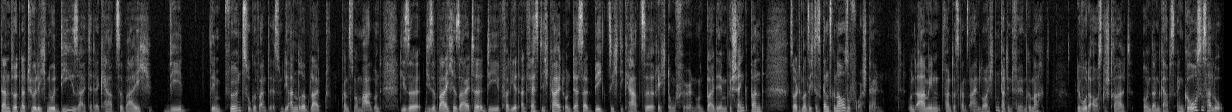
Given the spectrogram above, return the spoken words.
dann wird natürlich nur die Seite der Kerze weich, die dem Föhn zugewandt ist und die andere bleibt ganz normal. Und diese, diese weiche Seite, die verliert an Festigkeit und deshalb biegt sich die Kerze Richtung Föhn. Und bei dem Geschenkband sollte man sich das ganz genauso vorstellen. Und Armin fand das ganz einleuchtend, hat den Film gemacht. Der wurde ausgestrahlt und dann gab es ein großes Hallo.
